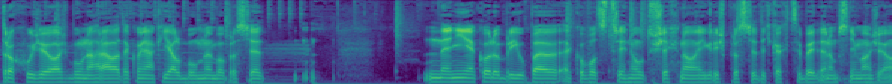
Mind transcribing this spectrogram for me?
trochu, že jo, až budu nahrávat jako nějaký album nebo prostě není jako dobrý úplně jako odstřihnout všechno, i když prostě teďka chci být jenom s nima, že jo.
